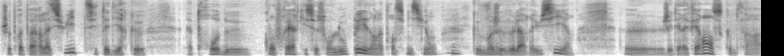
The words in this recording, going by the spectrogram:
Je prépare la suite, c'est-à-dire que y a trop de confrères qui se sont loupés dans la transmission que moi je veux la réussir. Euh, j'ai des références comme ça.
